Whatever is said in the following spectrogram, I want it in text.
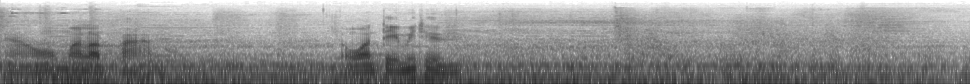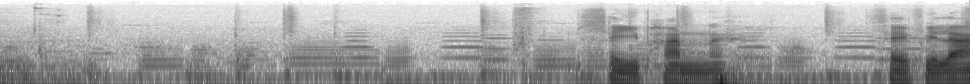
เอามาหลอดปาล์มแต่วันตีไม่ถึง 4,000นะ เซฟิล่า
